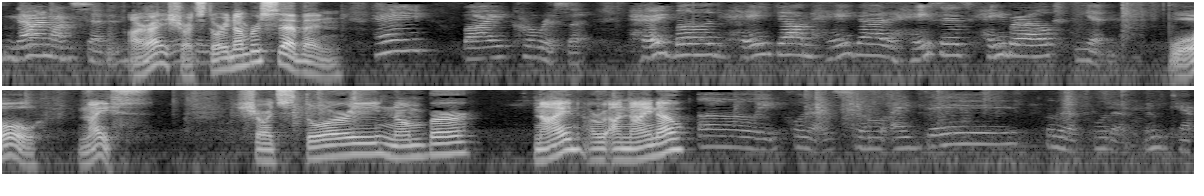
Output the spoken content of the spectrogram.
Now I'm on seven. All right, short story number seven. Hey by Carissa. Hey Bug, hey John, hey Dad, hey Sis, hey Bro. The end. Whoa, nice. Short story number nine. Are we on nine now? Oh wait, hold on. So I did. Hold on, hold on. Let me count.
